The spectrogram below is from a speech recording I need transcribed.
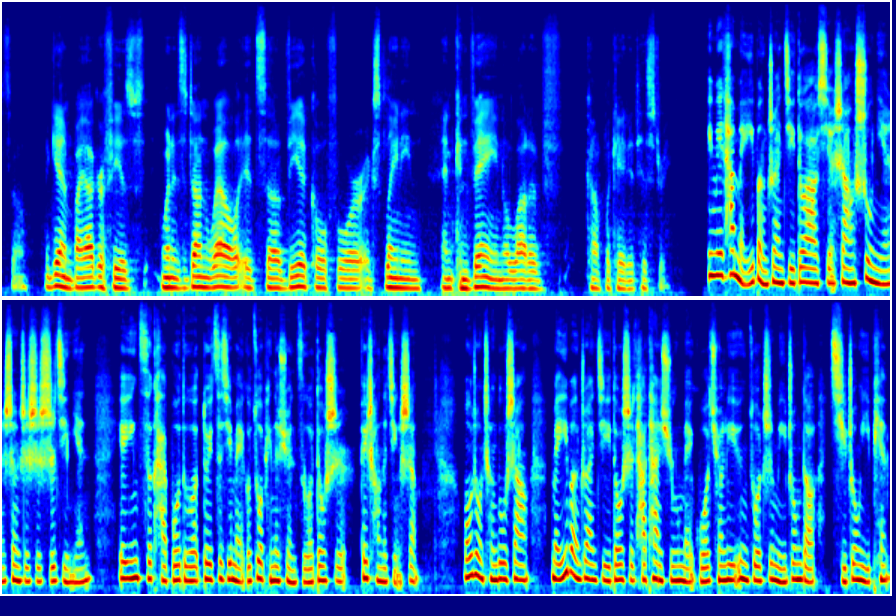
So again, biography is, when it's done well, it's a vehicle for explaining and conveying a lot of complicated history. 因为他每一本传记都要写上数年，甚至是十几年，也因此凯伯德对自己每个作品的选择都是非常的谨慎。某种程度上，每一本传记都是他探寻美国权力运作之谜中的其中一篇。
